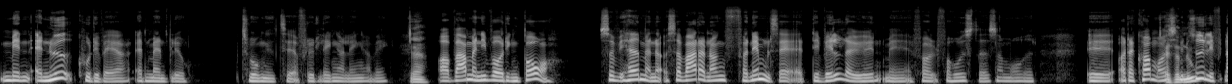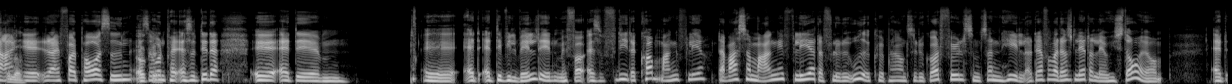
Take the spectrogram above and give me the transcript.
Men af nød kunne det være, at man blev tvunget til at flytte længere og længere væk. Ja. Og var man i Vordingborg, så, vi havde man, så var der nok en fornemmelse af, at det vælter jo ind med folk fra hovedstadsområdet. Øh, og der kom også altså betydeligt... Nu, nej, øh, nej, for et par år siden. Altså, okay. Altså, altså det der, øh, at... Øh, øh, at, at det ville vælte ind med for, altså fordi der kom mange flere. Der var så mange flere, der flyttede ud af København, så det godt føles som sådan helt, og derfor var det også let at lave historie om, at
